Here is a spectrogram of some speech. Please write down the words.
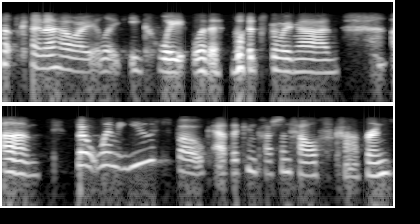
that's kind of how I like equate what what's going on. Um, so when you spoke at the Concussion Health Conference,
